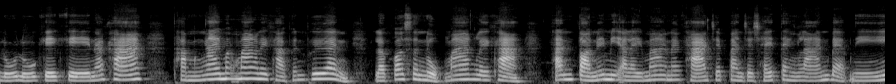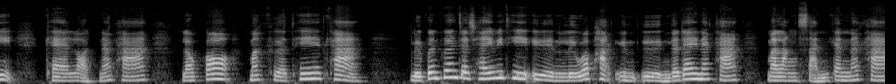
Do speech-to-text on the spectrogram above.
หรูๆเก๋ๆนะคะทำง่ายมากๆเลยค่ะเพื่อนๆ แล้วก็สนุกมากเลยค่ะ ขั้นตอนไม่มีอะไรมากนะคะเจ๊ปานจะใช้แตงร้านแบบนี้ แครอทนะคะ แล้วก็มะเขือเทศค่ะ หรือเพื่อนๆจะใช้วิธีอื่น หรือว่าผักอื่นๆก็ได้นะคะ มาลังสรรค์กันนะคะ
